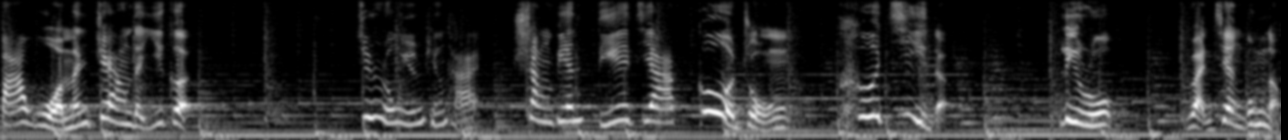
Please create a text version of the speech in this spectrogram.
把我们这样的一个金融云平台上边叠加各种科技的，例如软件功能。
